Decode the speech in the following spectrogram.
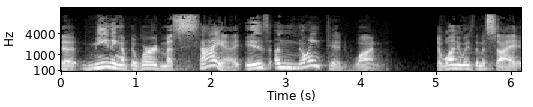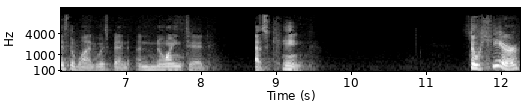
the meaning of the word Messiah is anointed one. The one who is the Messiah is the one who has been anointed as king. So here,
